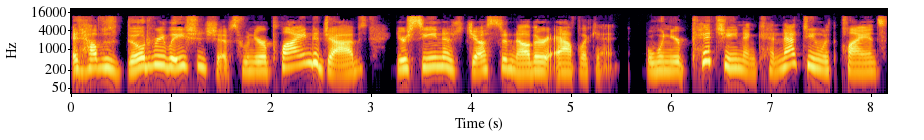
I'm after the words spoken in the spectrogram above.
It helps build relationships. When you're applying to jobs, you're seen as just another applicant. But when you're pitching and connecting with clients,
